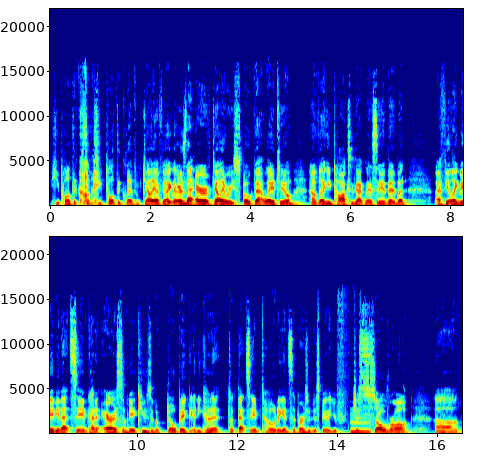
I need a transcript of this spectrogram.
he pulled the cl- he pulled the clip of Kelly. I feel like there was that era of Kelly where he spoke that way too. I don't feel like he talks exactly the same then, but I feel like maybe that same kind of era, somebody accused him of doping, and he kind of took that same tone against the person, just being like, "You're f- just so wrong." Um,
